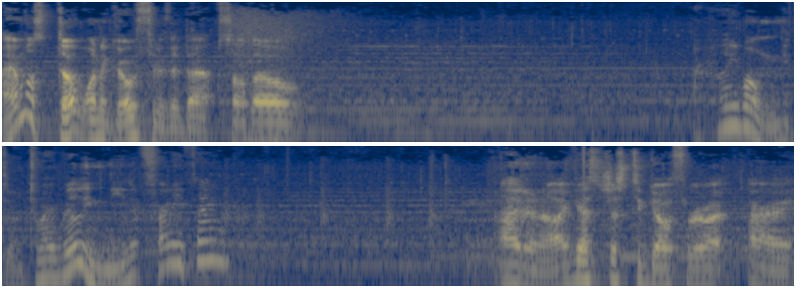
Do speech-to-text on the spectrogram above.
I almost don't want to go through the depths, although really won't need to. Do I really need it for anything? I don't know. I guess just to go through it. Alright,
